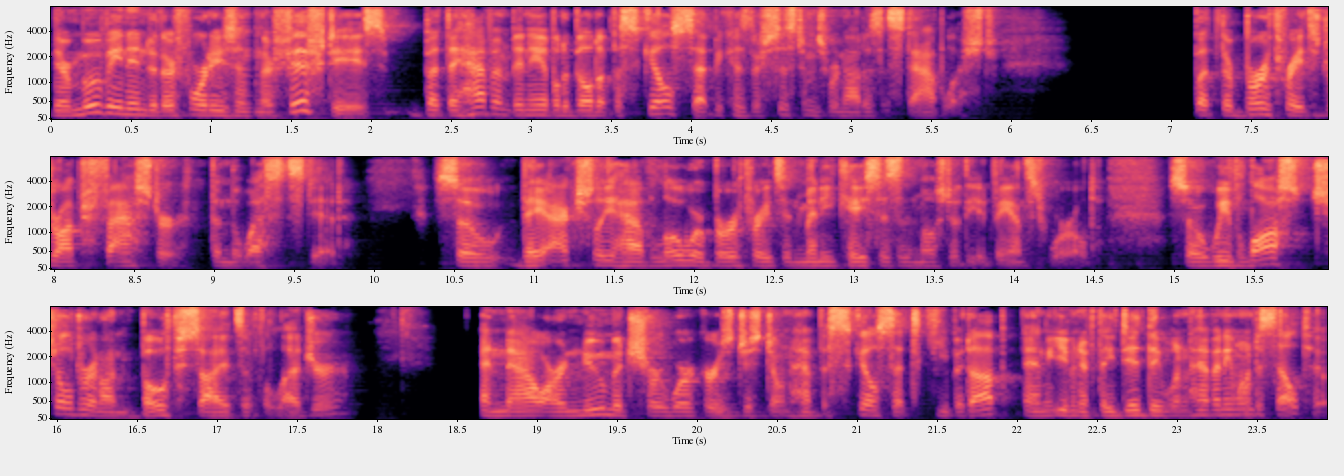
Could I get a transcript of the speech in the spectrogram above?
They're moving into their 40s and their 50s, but they haven't been able to build up the skill set because their systems were not as established. But their birth rates dropped faster than the West's did. So they actually have lower birth rates in many cases than most of the advanced world. So we've lost children on both sides of the ledger. And now our new mature workers just don't have the skill set to keep it up. And even if they did, they wouldn't have anyone to sell to.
